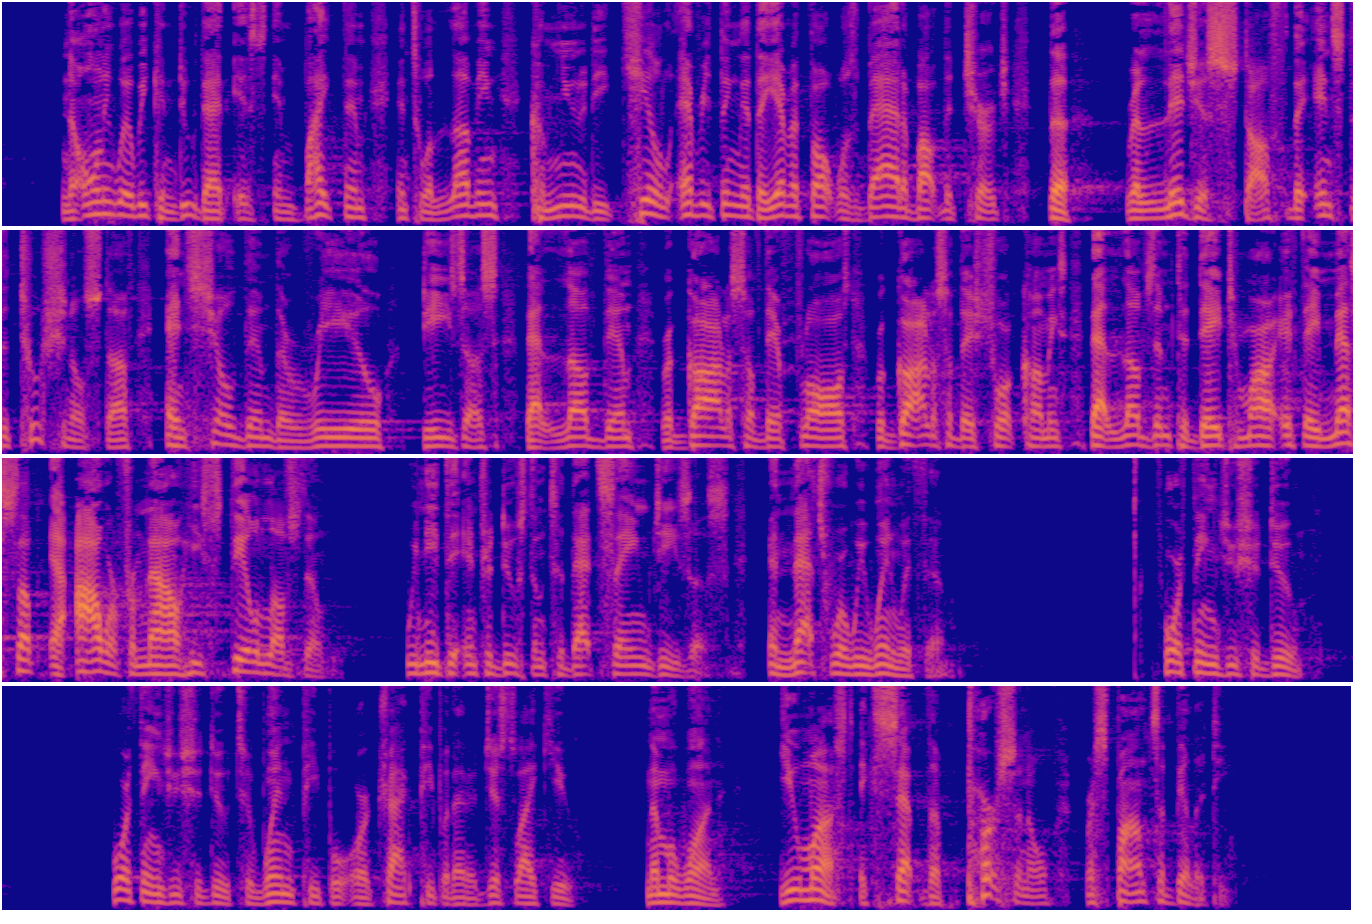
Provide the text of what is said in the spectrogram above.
And the only way we can do that is invite them into a loving community, kill everything that they ever thought was bad about the church, the religious stuff, the institutional stuff, and show them the real Jesus that loved them regardless of their flaws, regardless of their shortcomings, that loves them today, tomorrow. If they mess up an hour from now, he still loves them we need to introduce them to that same Jesus. And that's where we win with them. Four things you should do. Four things you should do to win people or attract people that are just like you. Number one, you must accept the personal responsibility.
